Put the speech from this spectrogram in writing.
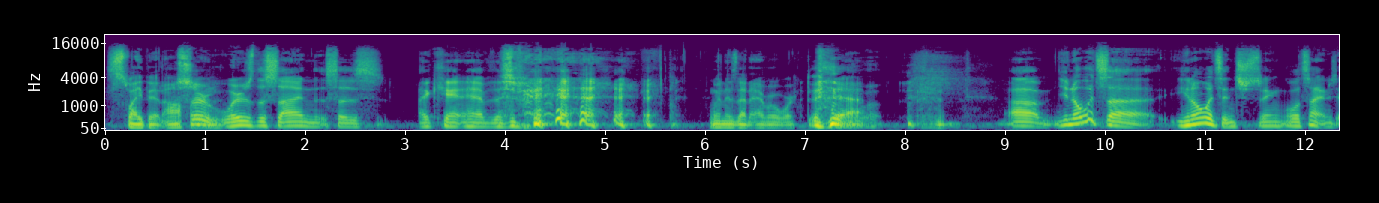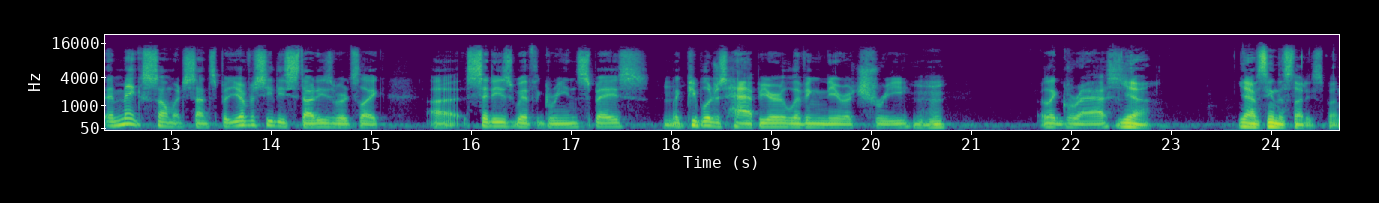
swipe it off. of Sir, them. where's the sign that says I can't have this? when has that ever worked? Yeah. um, you know what's uh, you know what's interesting? Well, it's not. It makes so much sense. But you ever see these studies where it's like uh, cities with green space, like people are just happier living near a tree Mhm. Or like grass. yeah, yeah. I've seen the studies, but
